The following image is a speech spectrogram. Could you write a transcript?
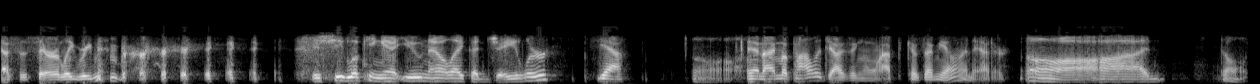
necessarily remember. Is she looking at you now like a jailer? yeah, Oh, and I'm apologizing a lot because I'm yelling at her. oh don't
